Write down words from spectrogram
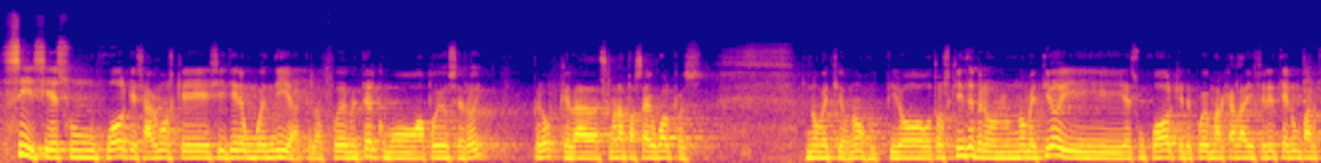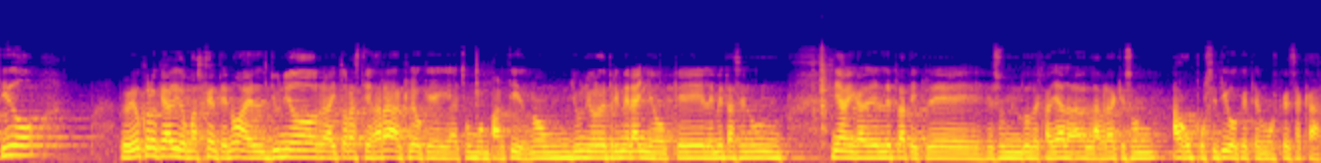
Sí, sí, es un jugador que sabemos que si tiene un buen día te las puede meter, como ha podido ser hoy, pero que la semana pasada igual pues no metió, ¿no? Tiró otros 15, pero no metió y es un jugador que te puede marcar la diferencia en un partido. Pero yo creo que ha habido más gente, ¿no? El junior Aitor Astigarra creo que ha hecho un buen partido, ¿no? Un junior de primer año que le metas en un dinámica de plata y te dé esos minutos de calidad, la, la verdad que son algo positivo que tenemos que sacar,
